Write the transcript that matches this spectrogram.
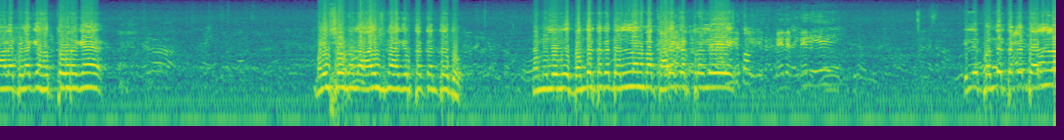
ನಾಳೆ ಬೆಳಗ್ಗೆ ಹತ್ತುವರೆಗೆ ಮೈಸೂರಿನಲ್ಲಿ ಆಯೋಜನೆ ಆಗಿರ್ತಕ್ಕಂಥದ್ದು. ನಮ್ಮಲ್ಲಿ ಬಂದಿರತಕ್ಕಂಥ ಎಲ್ಲ ನಮ್ಮ ಕಾರ್ಯಕರ್ತರಲ್ಲಿ ಇಲ್ಲಿ ಬಂದಿರತಕ್ಕಂಥ ಎಲ್ಲ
